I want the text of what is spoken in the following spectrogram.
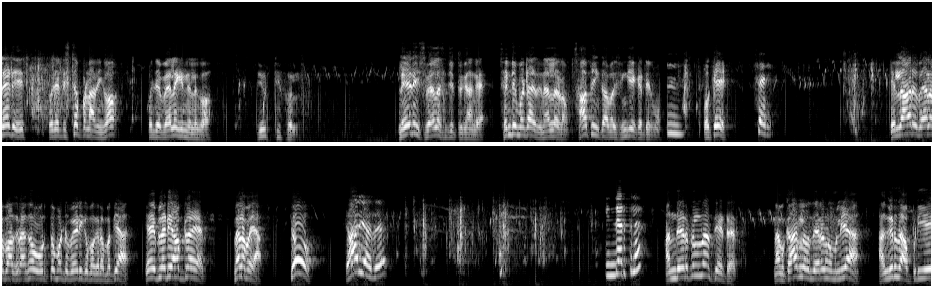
லேடிஸ் கொஞ்சம் டிஸ்டர்ப் பண்ணாதீங்க. கொஞ்சம் விலகி நில்லுங்க. பியூட்டிஃபுல் லேடிஸ் வேலை செஞ்சுட்டு இருக்காங்க. சென்டிமெண்டா இது நல்ல இடம். ஷாப்பிங் காம்ப்ளெக்ஸ் இங்கேயே கட்டிடுவோம். ஓகே சரி. எல்லாரும் வேலை பாக்குறாங்க ஒருத்த மட்டும் வேடிக்கை பாக்குறான் பாத்தியா? ஏய் பிளடி ஆப் டிரைவர் மேல பையா யோ யார் யாது இந்த இடத்துல? அந்த இடத்துல தான் தியேட்டர் நம்ம கார்ல வந்து இறங்கணும் இல்லையா? அங்கிருந்து அப்படியே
